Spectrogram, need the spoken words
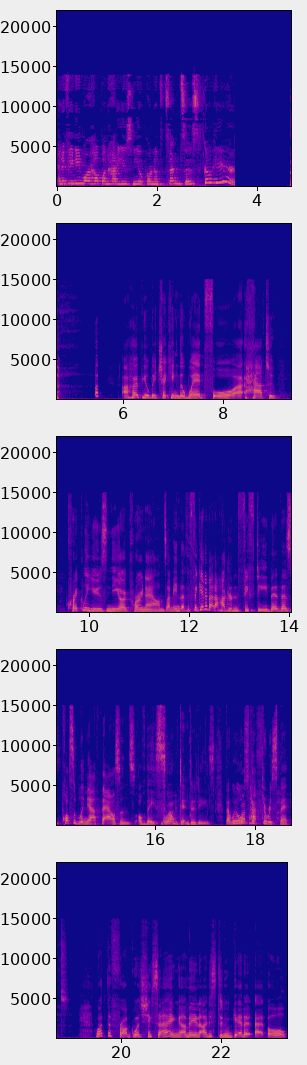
And if you need more help on how to use neo pronouns sentences, go here! I hope you'll be checking the web for uh, how to correctly use neo pronouns. I mean, forget about 150. There, there's possibly now thousands of these well, identities that we also have to respect. What the frog was she saying? I mean, I just didn't get it at all.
